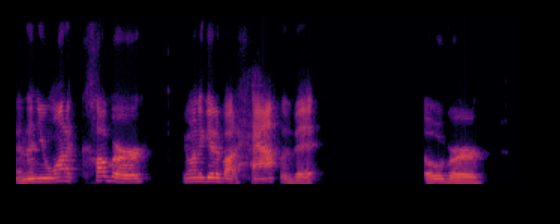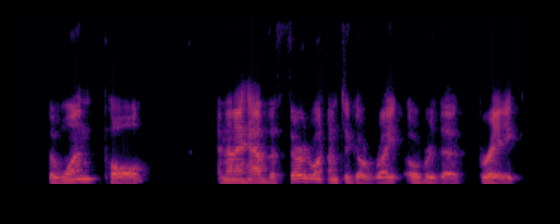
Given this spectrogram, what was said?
And then you want to cover, you want to get about half of it over the one pole and then I have the third one to go right over the brake.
